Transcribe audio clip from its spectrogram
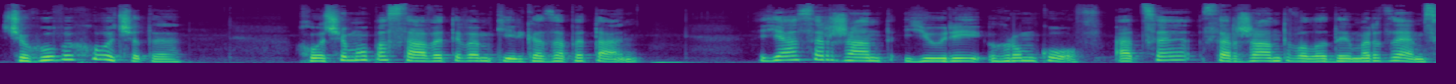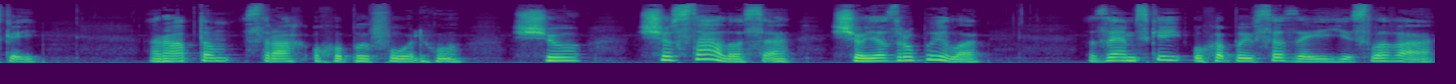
чого ви хочете? Хочемо поставити вам кілька запитань. Я сержант Юрій Громков, а це сержант Володимир Земський. Раптом страх охопив Ольгу. Що, що сталося? Що я зробила? Земський ухопився за її слова.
